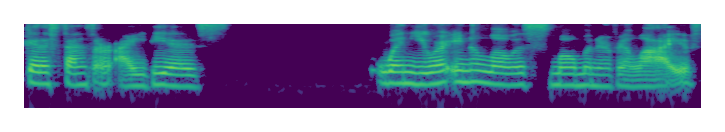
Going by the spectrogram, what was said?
get a sense or ideas when you are in the lowest moment of your life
